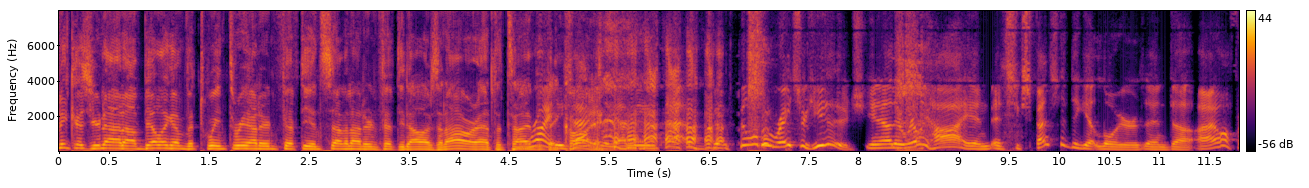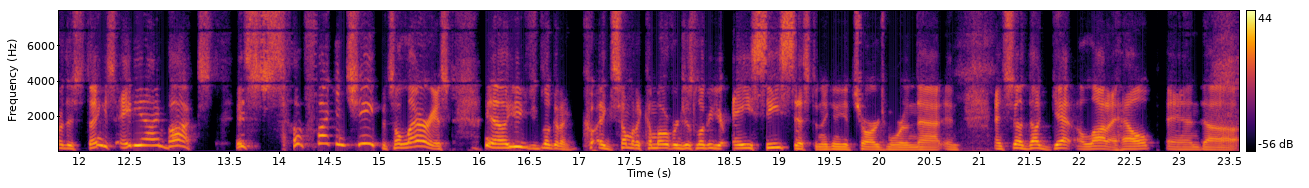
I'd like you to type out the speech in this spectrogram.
because you're not uh, billing them between three hundred and fifty and seven hundred and fifty dollars an hour at the time, right? exactly. I mean, uh, billable rates are huge. You know, they're really high, and it's expensive to get lawyers. And uh, I offer this thing; it's eighty nine bucks. It's so fucking cheap. It's hilarious. You know, you look at a someone to come over and just look at your AC system, they're going to get charged more than that, and and so they'll get a lot of help. And uh,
